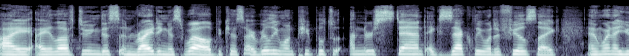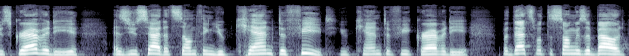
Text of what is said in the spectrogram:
I, I love doing this in writing as well because I really want people to understand exactly what it feels like. And when I use gravity, as you said, it's something you can't defeat. You can't defeat gravity. But that's what the song is about.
